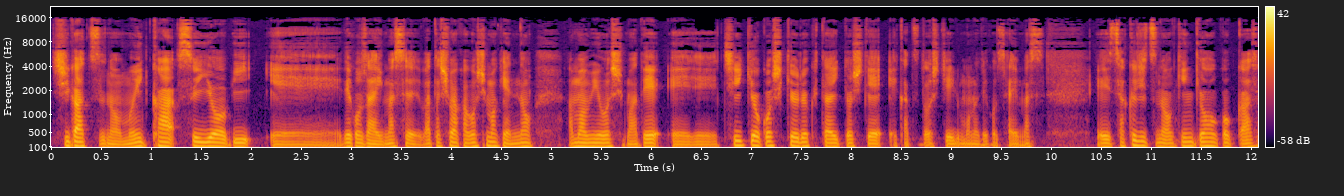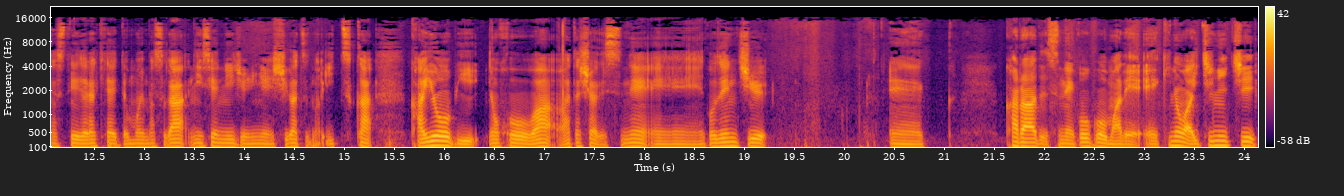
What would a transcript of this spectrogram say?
4月の6日水曜日、えー、でございます。私は鹿児島県の奄美大島で、え、地域おこし協力隊として活動しているものでございます。えー、昨日の近況報告からさせていただきたいと思いますが、2022年4月の5日火曜日の方は、私はですね、えー、午前中、えー、からですね、午後まで、えー、昨日は一日、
